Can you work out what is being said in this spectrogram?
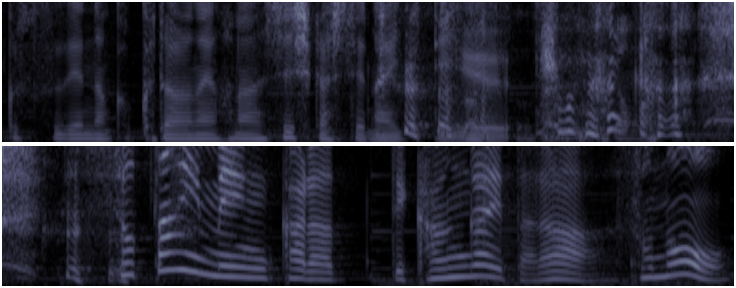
クスでなんかくだらない話しかしてないっていう。そうでもなんか初対面からって考えたらその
